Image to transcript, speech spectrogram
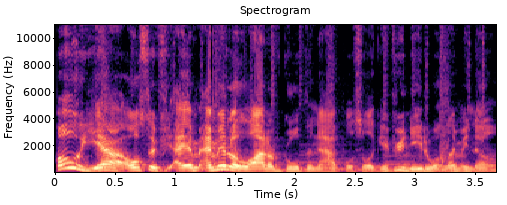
Oh yeah. Also, if you, I, I made a lot of golden apples, so like if you need one, let me know.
